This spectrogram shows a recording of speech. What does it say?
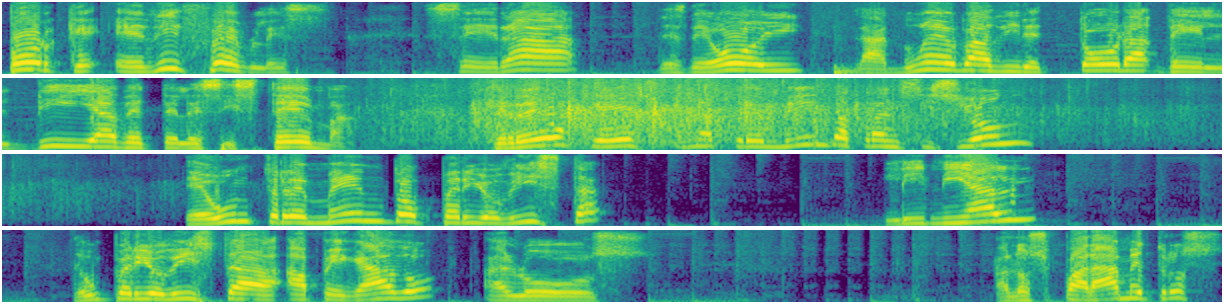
porque Edith Febles será desde hoy la nueva directora del día de Telesistema. Creo que es una tremenda transición de un tremendo periodista lineal, de un periodista apegado a los a los parámetros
